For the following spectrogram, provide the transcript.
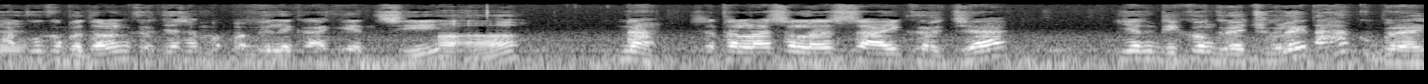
iya. Aku kebetulan kerja sama pemilik agensi. Heeh. Nah, setelah selesai kerja, yang dikongratulate aku, Bray.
